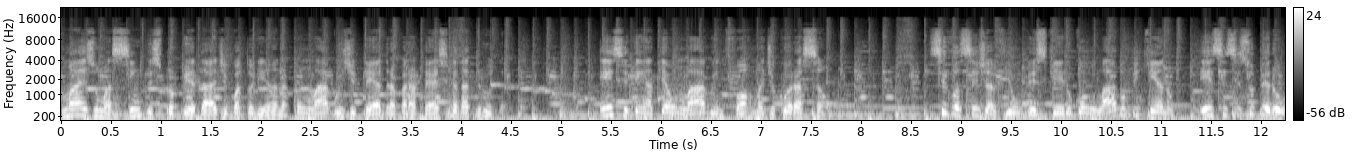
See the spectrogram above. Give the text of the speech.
Mais uma simples propriedade equatoriana com lagos de pedra para a pesca da truta. Esse tem até um lago em forma de coração. Se você já viu um pesqueiro com um lago pequeno, esse se superou.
